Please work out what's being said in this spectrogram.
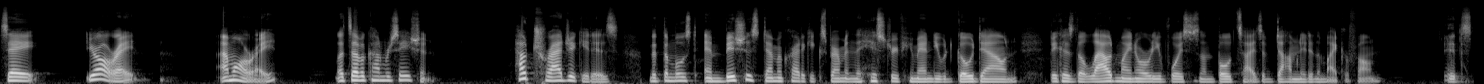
say, You're all right. I'm all right. Let's have a conversation. How tragic it is that the most ambitious democratic experiment in the history of humanity would go down because the loud minority voices on both sides have dominated the microphone. It's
